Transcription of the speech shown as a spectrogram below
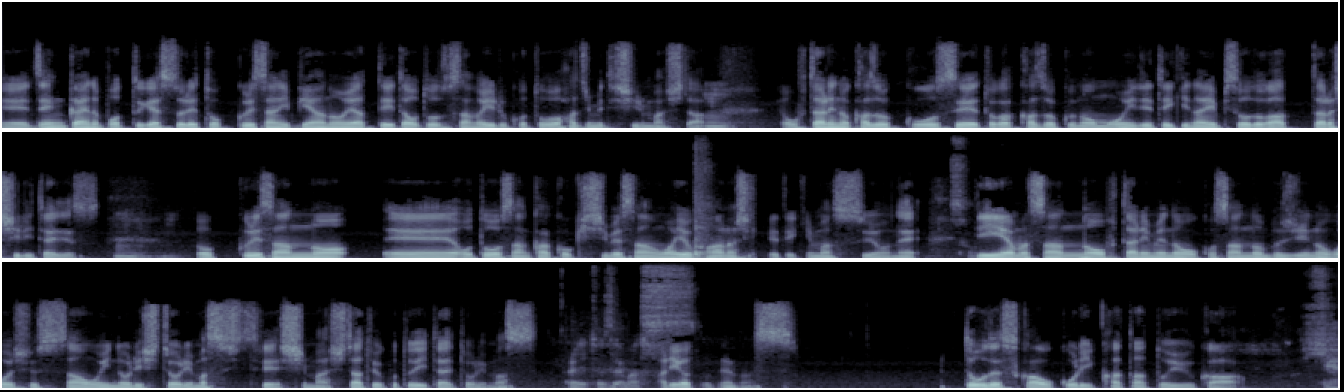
えー前回のポッドキャストでとっくりさんにピアノをやっていた弟さんがいることを初めて知りました。あうん。お二人の家族構成とか家族の思い出的なエピソードがあったら知りたいです。うんうん。とっくりさんの、えー、お父さん、過去岸辺さんはよく話出てきますよね。D 山さんのお二人目のお子さんの無事のご出産をお祈りしております。失礼しました。ということでいただいております。ありがとうございます。ありがとうございます。どうですか怒り方というか。いや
